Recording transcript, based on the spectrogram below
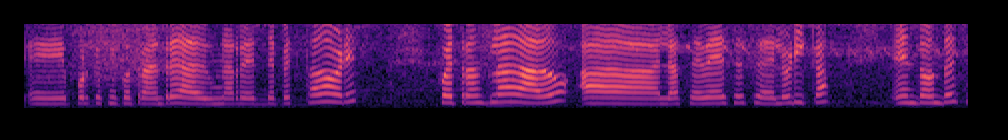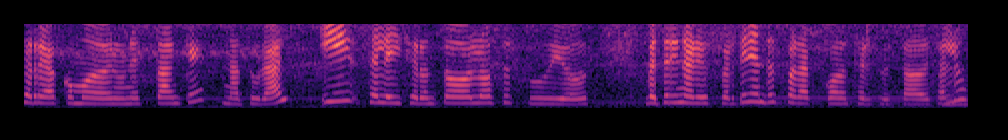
eh, porque se encontraba enredado en una red de pescadores. Fue trasladado a la CBSC de Lorica, en donde se reacomodó en un estanque natural y se le hicieron todos los estudios veterinarios pertinentes para conocer su estado de salud.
